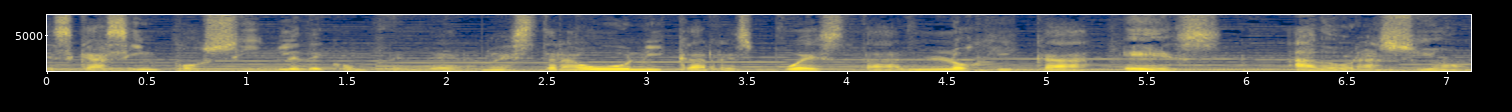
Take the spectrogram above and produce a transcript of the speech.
Es casi imposible de comprender. Nuestra única respuesta lógica es adoración.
